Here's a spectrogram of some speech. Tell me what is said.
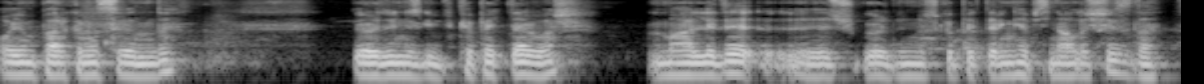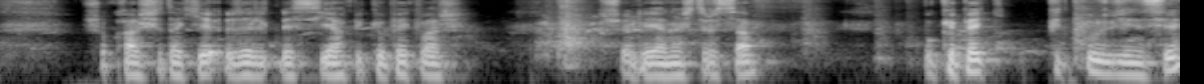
oyun parkına sığındı. Gördüğünüz gibi köpekler var. Mahallede e, şu gördüğünüz köpeklerin hepsine alışığız da şu karşıdaki özellikle siyah bir köpek var. Şöyle yanaştırırsam. Bu köpek pitbull cinsi.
